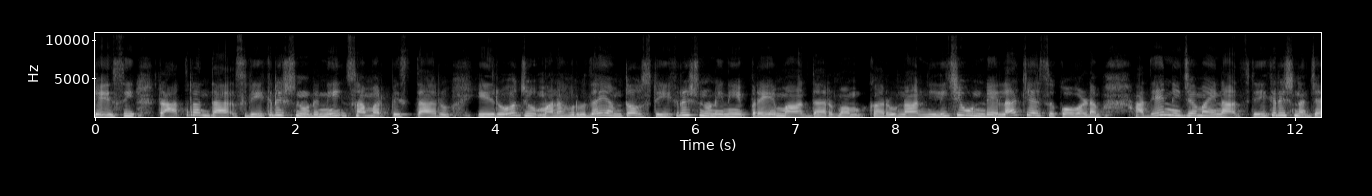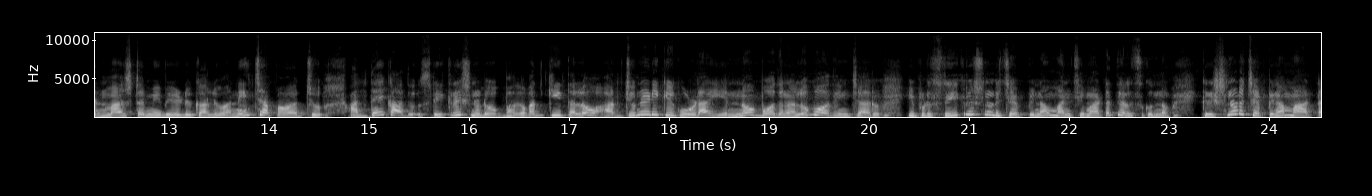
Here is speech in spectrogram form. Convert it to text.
చేసి రాత్రంతా శ్రీకృష్ణుడిని సమర్పిస్తారు. ఈరోజు మన హృదయంతో శ్రీకృష్ణుడిని ప్రేమ ధర్మం కరుణ నిలిచి ఉండేలా చేసుకోవడం. అదే నిజమైన శ్రీకృష్ణ జన్మాష్టమి వేడుకలు అని చెప్పవచ్చు. అంతేకాదు శ్రీకృష్ణుడు భగవద్గీతలో అర్జునుడికి కూడా ఎన్నో బోధనలు బోధించారు. ఇప్పుడు శ్రీకృష్ణుడు చెప్పిన మంచి మాట తెలుసుకుందాం. కృష్ణుడు చెప్పిన మాట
